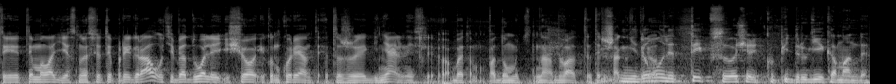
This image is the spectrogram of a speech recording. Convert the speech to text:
ты, ты молодец. Но если ты проиграл, у тебя доля еще и конкуренты. Это же гениально, если об этом подумать на 2-3 шага Не вперед. думал ли ты, в свою очередь, купить другие команды?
